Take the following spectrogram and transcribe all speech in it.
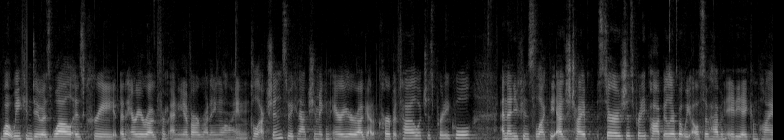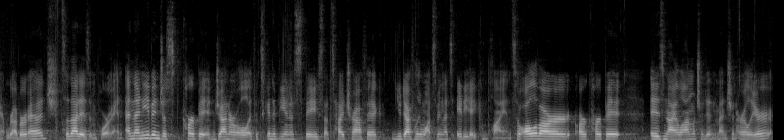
what we can do as well is create an area rug from any of our running line collections. So we can actually make an area rug out of carpet tile, which is pretty cool. And then you can select the edge type. Serge is pretty popular, but we also have an ADA compliant rubber edge. So that is important. And then even just carpet in general, if it's gonna be in a space that's high traffic, you definitely want something that's ADA compliant. So all of our, our carpet is nylon, which I didn't mention earlier,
